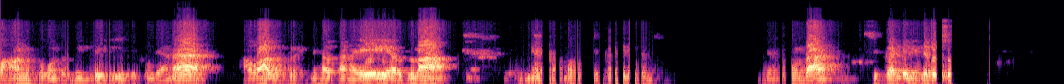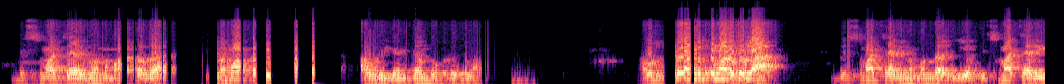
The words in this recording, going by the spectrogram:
ಬಾಣ ತಗೊಂಡು ಬಿಂದೆ ಕೂಡ್ಯಾನ ಅವಾಗ ಕೃಷ್ಣ ಹೇಳ್ತಾನ, ಏ ಅರ್ಜುನ ಸಿಕ್ಕಂಡಿ ನಿಲ್ಲಿಸು ಭೀಷ್ಮಾಚಾರ್ಯಗಳು ಮಾತ್ರ ಅವ್ರಿಗೆ ಎಂದೆಂದು ಹೊಡೆದಿಲ್ಲ ಅವ್ರು ಮಾಡುದಿಲ್ಲ ಭೀಷ್ಮಾಚಾರ್ಯನ ಮುಂದ ಈ ಭೀಷ್ಮಾಚಾರಿ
